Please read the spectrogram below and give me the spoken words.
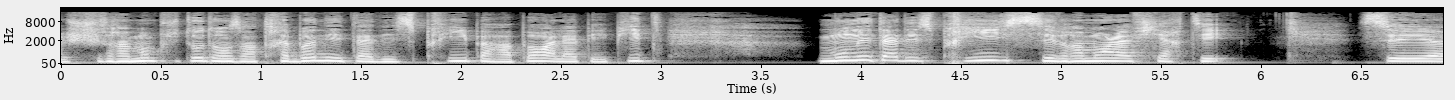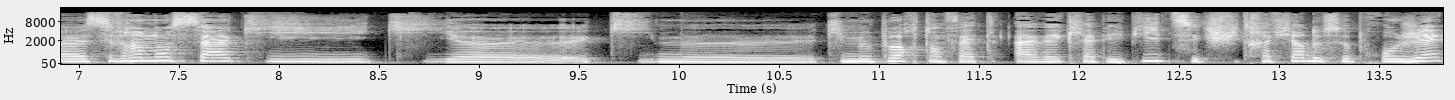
je suis vraiment plutôt dans un très bon état d'esprit par rapport à la pépite. Mon état d'esprit, c'est vraiment la fierté c'est euh, c'est vraiment ça qui qui euh, qui me qui me porte en fait avec la pépite, c'est que je suis très fière de ce projet.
